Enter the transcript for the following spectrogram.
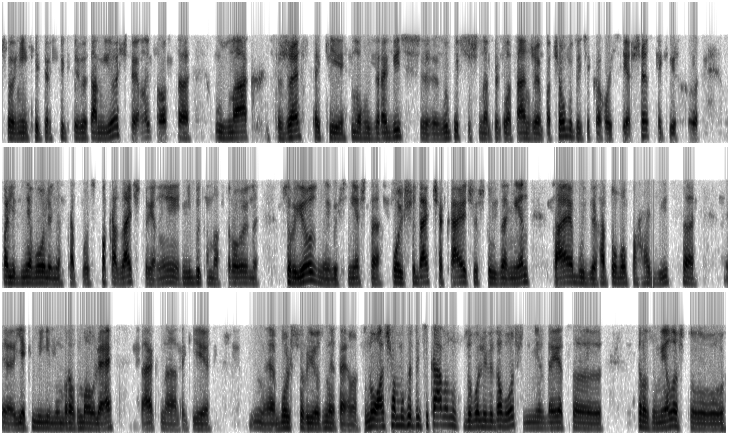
што нейкія перспектывы там ёсць то яны просто узнак жест такі могуць зрабіць выпусціш напрыклад анджя пачобуты ці кагось яшчэ з такіх палідняволеных каб паказаць што яны нібыта настроены сур'ёзна і вось нешта больше даць чакаючы што ўзамен тая будзе гатова пагадзіцца як мінімум размаўляць так на такія больш сур'ёзныя тэмы ну а чаму гэта цікава? Ну даволі відавочна. Мне здаецца зразумела што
